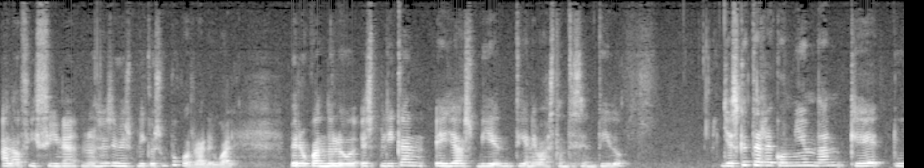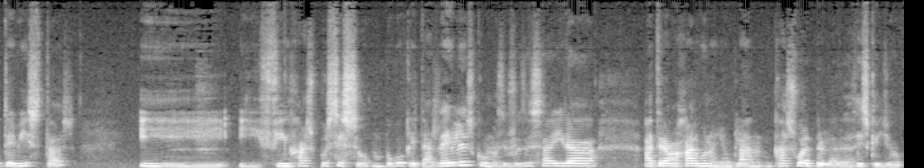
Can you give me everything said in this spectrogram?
a la oficina, no sé si me explico, es un poco raro igual, pero cuando lo explican ellas bien tiene bastante sentido. Y es que te recomiendan que tú te vistas y, finjas pues eso, un poco que te arregles como si fueses a ir a, a trabajar, bueno yo en plan casual, pero la verdad es que yo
